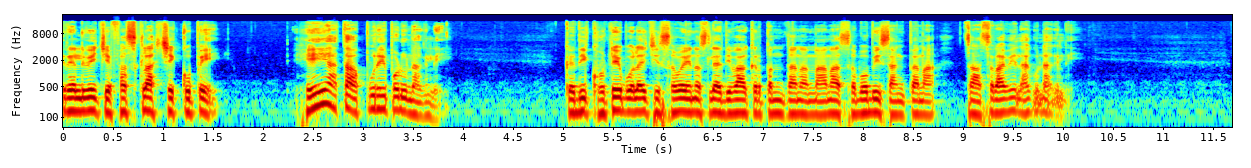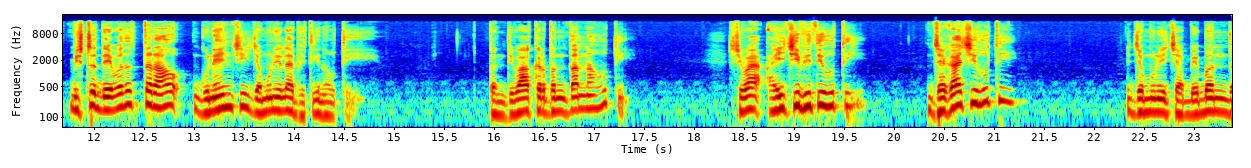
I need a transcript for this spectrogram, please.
रेल्वेचे फर्स्ट क्लासचे कुपे हे आता अपुरे पडू लागले. कधी खोटे बोलायची सवय नसल्या दिवाकर पंतांना नाना सबोबी सांगताना चाचरावे लागू लागले. मिस्टर देवदत्तराव गुन्ह्यांची जमुनेला भीती नव्हती. पण दिवाकर पंतांना होती. शिवाय आईची भीती होती जगाची होती. जमुनेच्या बेबंद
